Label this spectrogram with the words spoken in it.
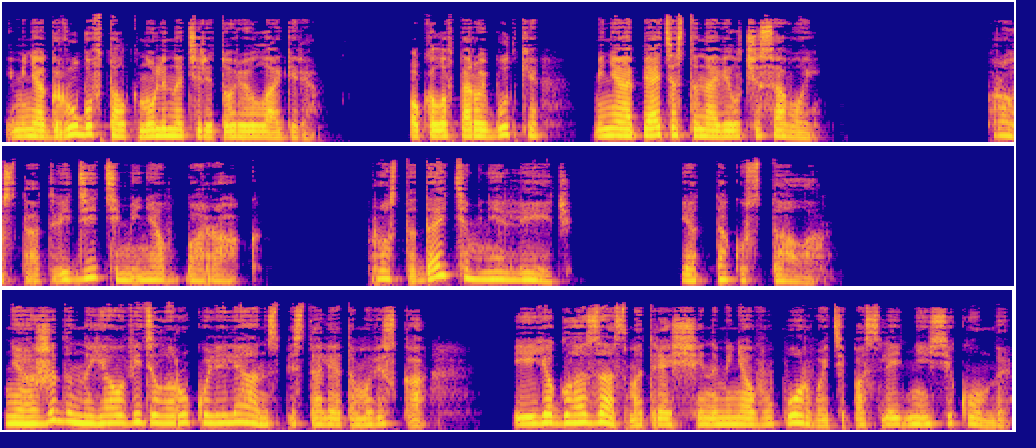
и меня грубо втолкнули на территорию лагеря. Около второй будки меня опять остановил часовой. «Просто отведите меня в барак. Просто дайте мне лечь. Я так устала». Неожиданно я увидела руку Лилиан с пистолетом у виска и ее глаза, смотрящие на меня в упор в эти последние секунды.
